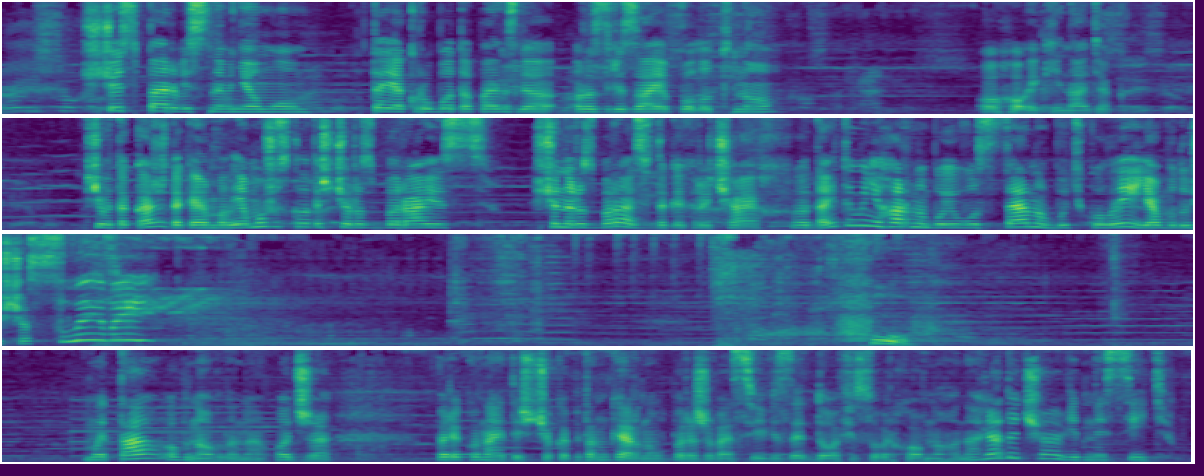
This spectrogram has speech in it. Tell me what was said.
Щось первісне в ньому. Те, як робота пензля розрізає полотно. Ого, який натяк. Що ви так кажете, Кембл? Я можу сказати, що розбираюсь, що не розбираюсь в таких речах. Дайте мені гарну бойову сцену, будь-коли, і я буду щасливий. Фух. Мета обновлена. Отже, переконайтесь, що капітан Кернов переживе свій візит до офісу верховного наглядача. Віднесіть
